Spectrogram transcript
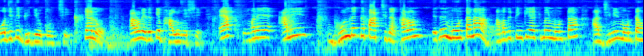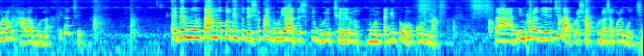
পজিটিভ ভিডিও করছি। কেন? কারণ এদেরকে ভালোবেসে। মানে আমি ভুল দেখতে পাচ্ছি না। কারণ এদের মনটা না, আমাদের পিঙ্কি কাকিমার মনটা আর ঝিমির মনটা হলো ভালা ভুলা, ঠিক আছে? এদের মনটার মতো কিন্তু তেষট্টি বুড়ি আর তেষট্টি বুড়ির ছেলের মনটা কিন্তু ওরকম না। তা ইন্টুটা দিয়ে নিচ্ছি, তারপরে সব খুলাসা করে বলছি।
